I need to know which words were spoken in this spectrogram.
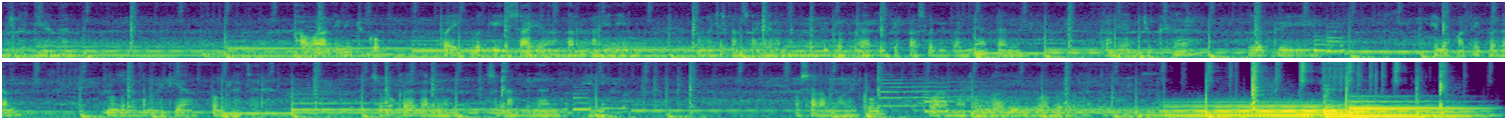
berkegiatan. Awalan ini cukup baik bagi saya karena ini mengajarkan saya untuk lebih berkreativitas lebih banyak dan kalian juga lebih inovatif dalam menggunakan media pembelajaran. Semoga kalian senang dengan ini. Wassalamualaikum warahmatullahi wabarakatuh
